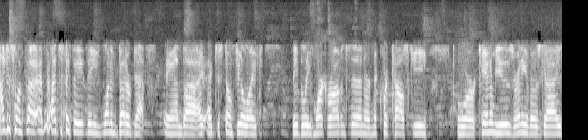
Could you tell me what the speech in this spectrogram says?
I just want I, I just think they they wanted better depth, and uh, I, I just don't feel like they believe Mark Robinson or Nick Kwiatkowski or Tanner Muse or any of those guys.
